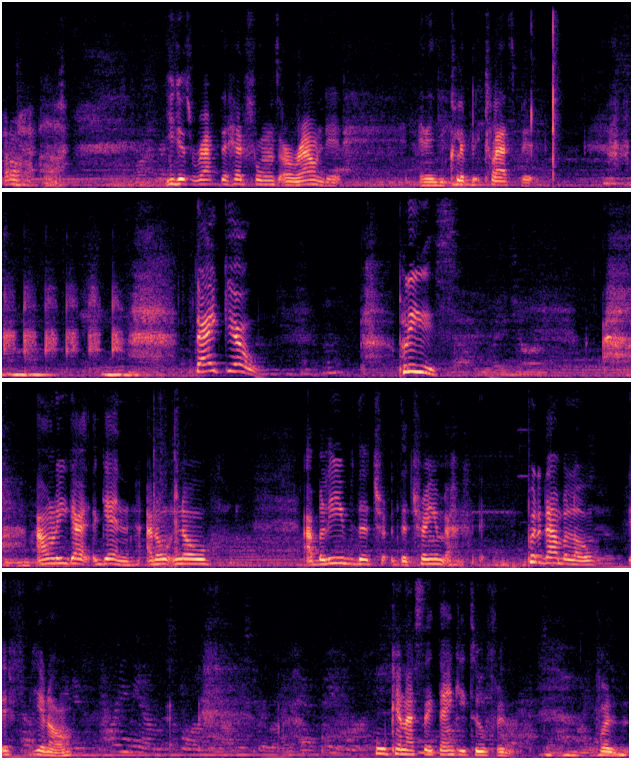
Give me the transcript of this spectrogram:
I don't have. Uh, you just wrap the headphones around it, and then you clip it, clasp it. Thank you. Please. I only got again. I don't know. I believe the tr the train. Put it down below if you know. Who can I say thank you to for for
